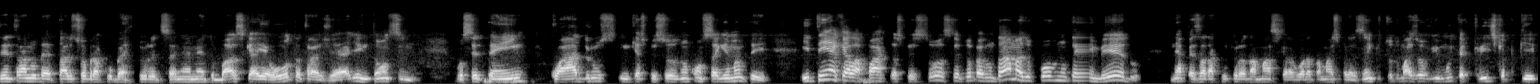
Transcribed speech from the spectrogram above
entrar no detalhe sobre a cobertura de saneamento básico, que aí é outra tragédia. Então, assim, você tem quadros em que as pessoas não conseguem manter. E tem aquela parte das pessoas que eu estou perguntando, ah, mas o povo não tem medo, né, apesar da cultura da máscara agora estar tá mais presente e tudo mais, eu ouvi muita crítica, porque,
